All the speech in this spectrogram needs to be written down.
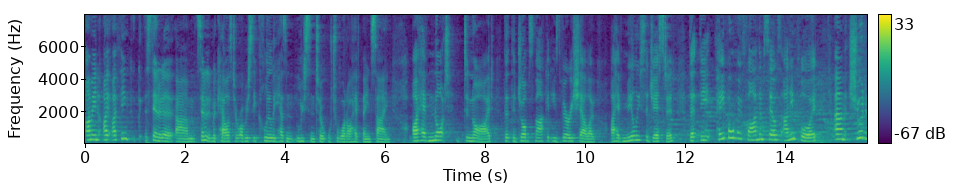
I mean, I, I think Senator, um, Senator McAllister obviously clearly hasn't listened to, to what I have been saying. I have not denied that the jobs market is very shallow. I have merely suggested that the people who find themselves unemployed um, should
